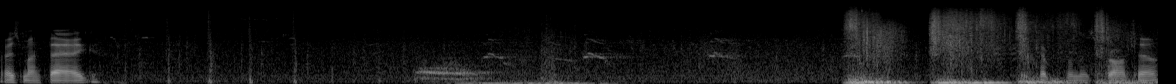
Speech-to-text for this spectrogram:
Where's my bag? Recover from this Bronto.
